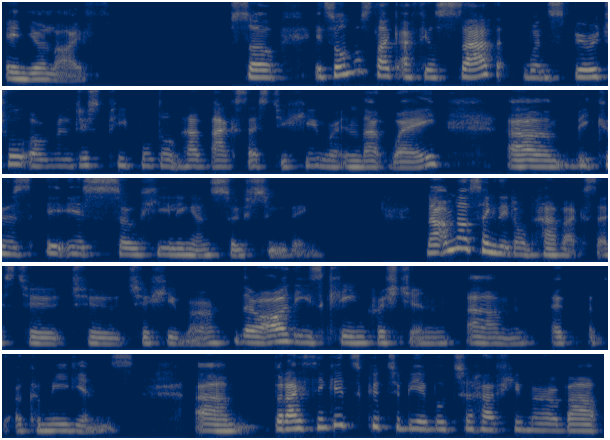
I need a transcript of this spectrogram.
in your life. So it's almost like i feel sad when spiritual or religious people don't have access to humor in that way um, because it is so healing and so soothing now i'm not saying they don't have access to to to humor there are these clean christian um, comedians um, but i think it's good to be able to have humor about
